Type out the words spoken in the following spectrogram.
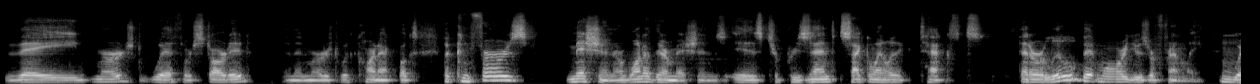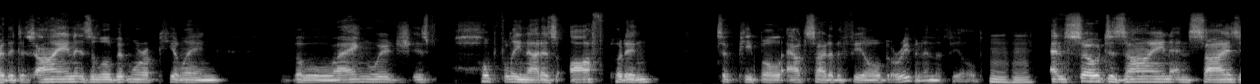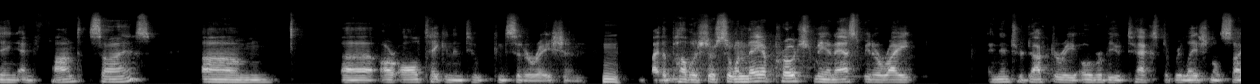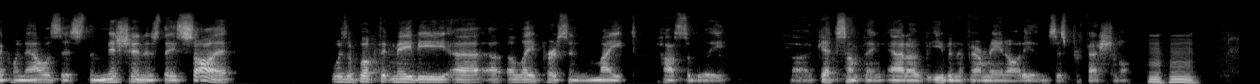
They merged with or started and then merged with Karnac Books. But Confer's mission, or one of their missions, is to present psychoanalytic texts that are a little bit more user friendly, hmm. where the design is a little bit more appealing. The language is hopefully not as off putting to people outside of the field or even in the field. Mm-hmm. And so design and sizing and font size um, uh, are all taken into consideration hmm. by the publisher. So when they approached me and asked me to write an introductory overview text of relational psychoanalysis, the mission as they saw it was a book that maybe uh, a, a layperson might possibly uh, get something out of, even if our main audience is professional. Mm-hmm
